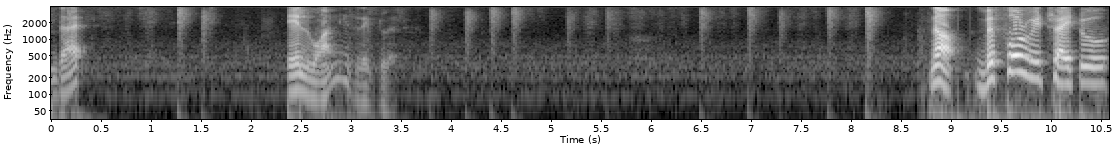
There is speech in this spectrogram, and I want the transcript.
that L1 is regular. Now, before we try to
